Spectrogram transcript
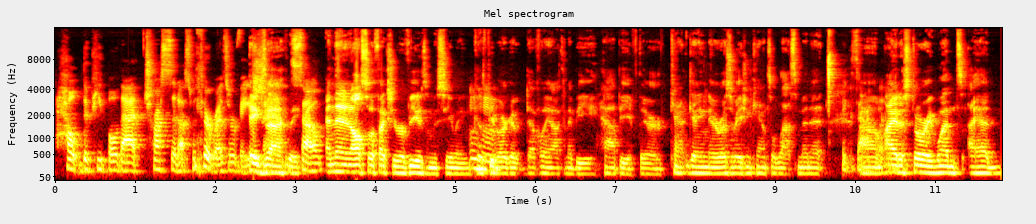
help the people that trusted us with their reservation. Exactly. So And then it also affects your reviews, I'm assuming, because Mhm. people are gonna, definitely not going to be happy if they're getting their reservation canceled last minute. exactly. Um, I had a story once I had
